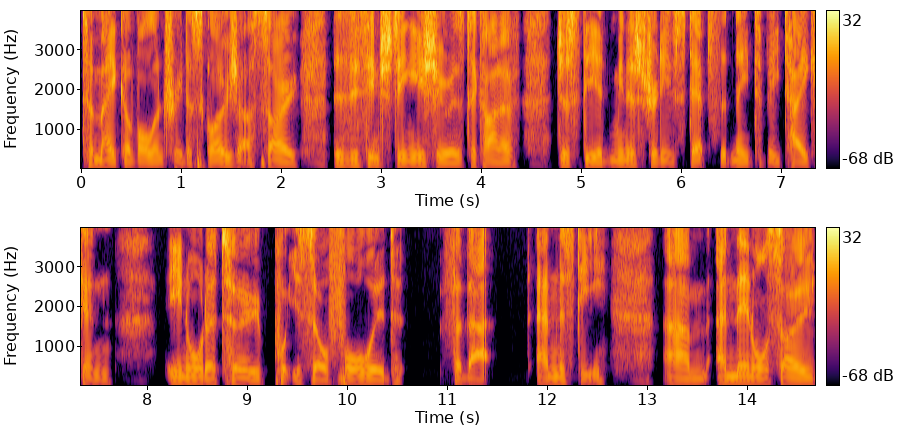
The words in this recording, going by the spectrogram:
to make a voluntary disclosure. So there's this interesting issue as to kind of just the administrative steps that need to be taken in order to put yourself forward for that amnesty. Um, and then also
